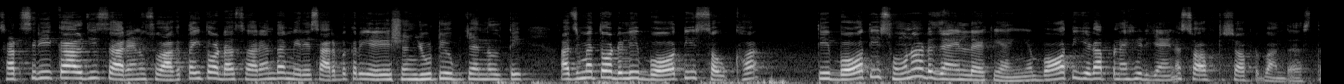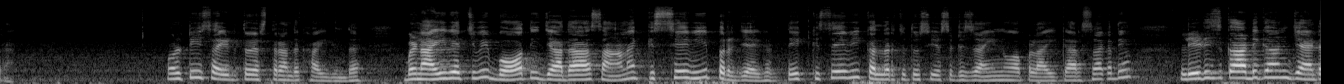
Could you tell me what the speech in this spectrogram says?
ਸਤਿ ਸ੍ਰੀ ਅਕਾਲ ਜੀ ਸਾਰਿਆਂ ਨੂੰ, ਸਵਾਗਤ ਹੈ ਜੀ ਤੁਹਾਡਾ ਸਾਰਿਆਂ ਦਾ ਮੇਰੇ ਸਰਬ ਕ੍ਰੀਏਸ਼ਨ YouTube ਚੈਨਲ ਤੇ। ਅੱਜ ਮੈਂ ਤੁਹਾਡੇ ਲਈ ਬਹੁਤ ਹੀ ਸੌਖਾ ਤੇ ਬਹੁਤ ਹੀ ਸੋਹਣਾ ਡਿਜ਼ਾਈਨ ਲੈ ਕੇ ਆਈ ਹਾਂ। ਬਹੁਤ ਹੀ ਜਿਹੜਾ ਆਪਣਾ ਇਹ ਡਿਜ਼ਾਈਨ ਹੈ ਸੌਫਟ ਸੌਫਟ ਬਣਦਾ ਇਸ ਤਰ੍ਹਾਂ। ਉਲਟੀ ਸਾਈਡ ਤੋਂ ਇਸ ਤਰ੍ਹਾਂ ਦਿਖਾਈ ਦਿੰਦਾ ਬਣਾਈ ਵਿੱਚ ਵੀ ਬਹੁਤ ਹੀ ਜ਼ਿਆਦਾ ਆਸਾਨ ਹੈ ਕਿਸੇ ਵੀ ਪ੍ਰੋਜੈਕਟ ਤੇ, ਕਿਸੇ ਵੀ ਕਲਰ 'ਚ ਤੁਸੀਂ ਇਸ ਡਿਜ਼ਾਈਨ ਨੂੰ ਅਪਲਾਈ ਕਰ ਸਕਦੇ ਹੋ। ਲੇਡੀਜ਼ ਕਾਰਡੀਗਨ, ਜੈਂਟ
